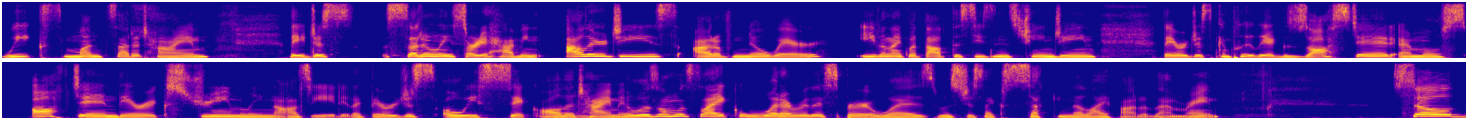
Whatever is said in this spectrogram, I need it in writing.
weeks, months at a time. They just suddenly started having allergies out of nowhere, even like without the seasons changing. They were just completely exhausted, and most often they were extremely nauseated. Like they were just always sick all the time. It was almost like whatever the spirit was, was just like sucking the life out of them, right? So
